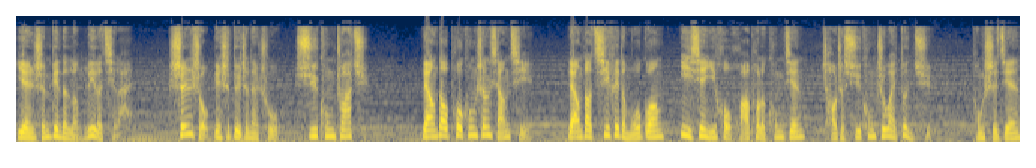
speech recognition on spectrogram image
眼神变得冷厉了起来，伸手便是对着那处虚空抓去。两道破空声响起，两道漆黑的魔光一先一后划破了空间，朝着虚空之外遁去。同时间，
